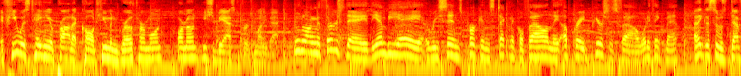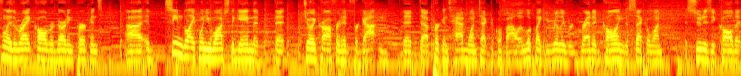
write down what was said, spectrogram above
if he was taking a product called human growth hormone, hormone, he should be asking for his money back. Moving along to Thursday, the NBA rescinds Perkins' technical foul and they upgrade Pierce's foul. What do you think, Matt? I think this was definitely the right call regarding Perkins. Uh, it seemed like when you watched the game that, that Joey Crawford had forgotten that uh, Perkins had one technical foul. It looked like he really regretted calling the second one as soon as he called it.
